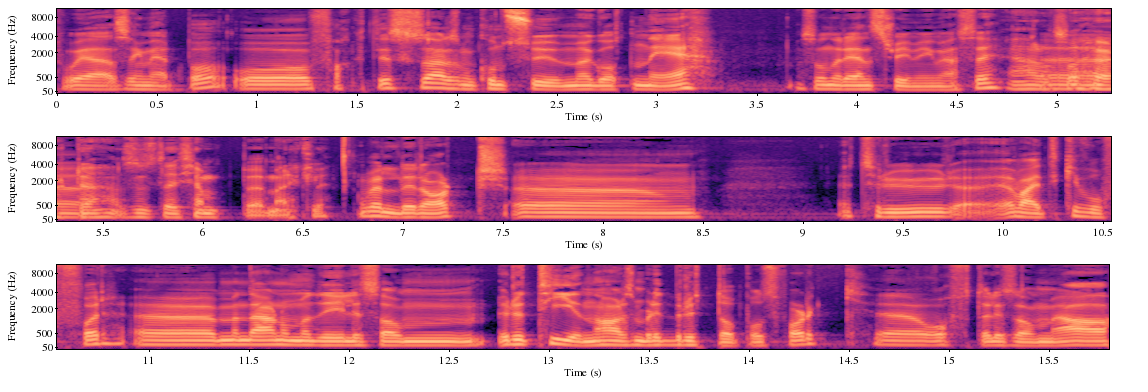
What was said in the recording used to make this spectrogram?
hvor jeg er signert på, og faktisk så er liksom konsumet gått ned. Sånn rent streamingmessig. Jeg har også hørt det. Jeg syns det er kjempemerkelig. Veldig rart. Eh, jeg tror Jeg veit ikke hvorfor, eh, men det er noe med de liksom Rutinene har liksom blitt brutt opp hos folk. eh, og ofte liksom Ja,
